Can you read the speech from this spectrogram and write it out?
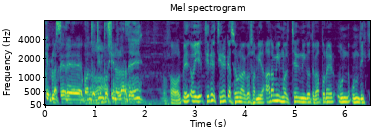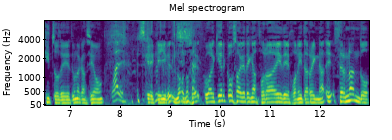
Qué placer, eh, cuánto tiempo sin hablarte. ¿eh? Por favor. Eh, Oye, tiene, tiene que hacer una cosa. Mira, ahora mismo el técnico te va a poner un, un disquito de, de una canción. ¿Cuál? Que, que no, no sé, cualquier cosa que tengas por ahí de Juanita Reina. Eh, Fernando,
